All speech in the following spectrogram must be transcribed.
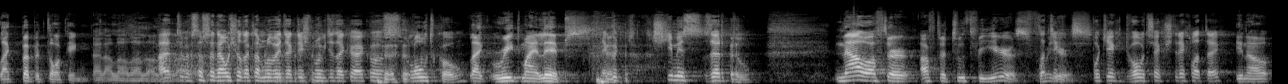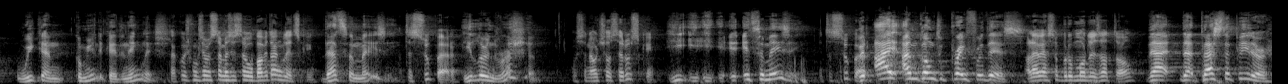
like puppet talking. La, la, la, la, la, to jsem se naučil takhle mluvit, tak když mluvíte tak jako s loutkou, Like read my lips. jako čtí mi z zertu. Now after, after two, three years, four těch, years, po těch dvou, třech, čtyřech letech, you know, we can communicate in English. tak už můžeme se mezi sebou bavit anglicky. That's amazing. To je super. He learned Russian. Už se naučil se rusky. He, he, it's amazing. Je to super. But I, I'm going to pray for this. Ale já se budu modlit za to, That, that Pastor Peter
